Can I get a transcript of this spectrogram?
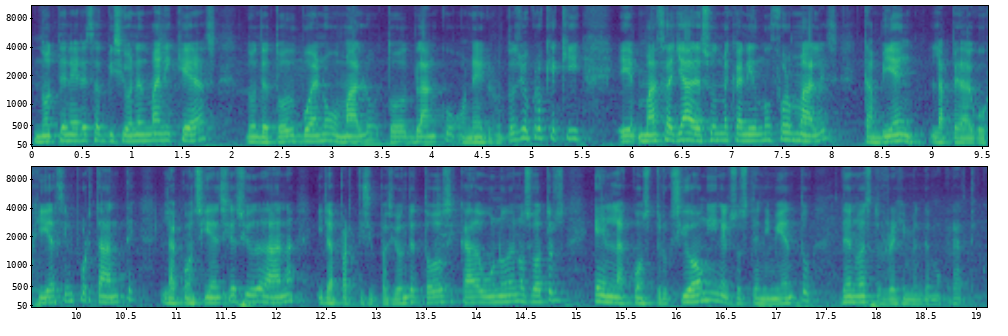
No tener esas visiones maniqueas donde todo es bueno o malo, todo es blanco o negro. Entonces yo creo que aquí, eh, más allá de esos mecanismos formales, también la pedagogía es importante, la conciencia ciudadana y la participación de todos y cada uno de nosotros en la construcción y en el sostenimiento de nuestro régimen democrático.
